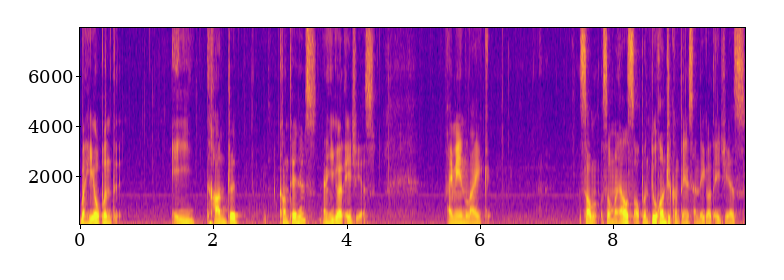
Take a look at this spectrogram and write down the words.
but he opened 800 containers and he got AGS. I mean like some someone else opened 200 containers and they got AGS.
